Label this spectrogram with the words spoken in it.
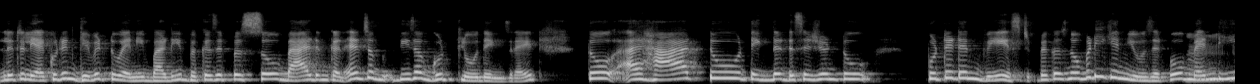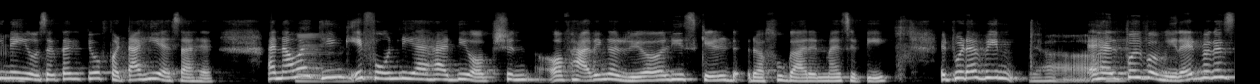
literally i couldn't give it to anybody because it was so bad and con- and it's a, these are good clothings right so i had to take the decision to put it in waste because nobody can use it वो mend ही नहीं हो सकता क्योंकि वो फटा ही ऐसा है and now i think if only i had the option of having a really skilled rafugar in my city it would have been yeah helpful for me, right? Because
